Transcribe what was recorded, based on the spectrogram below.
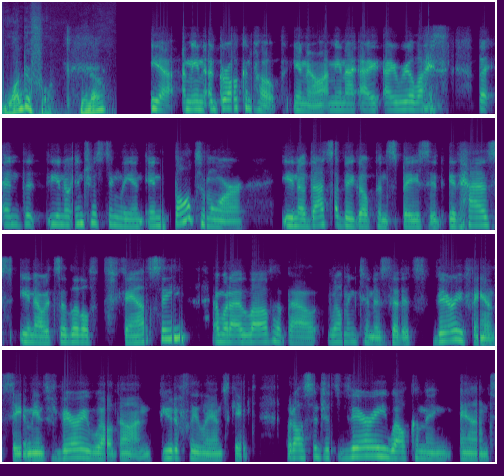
wonderful, you know? Yeah, I mean, a girl can hope, you know. I mean, I, I, I realize, but, and, the, you know, interestingly, in, in Baltimore, you know that's a big open space. It, it has you know it's a little fancy and what i love about wilmington is that it's very fancy. I mean it's very well done beautifully landscaped but also just very welcoming and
